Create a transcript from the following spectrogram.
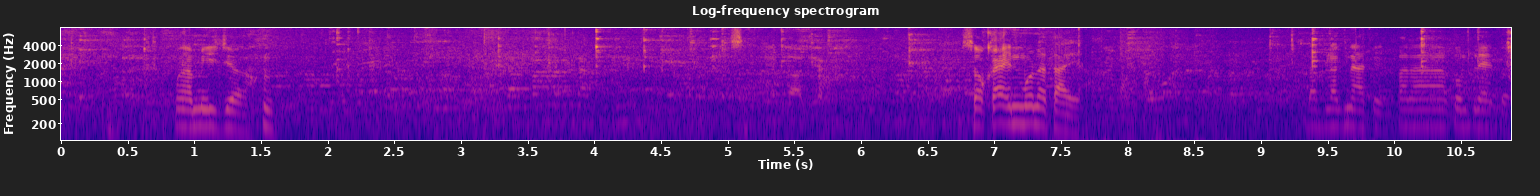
Mga media. so kain muna tayo. Bablog natin para kompleto.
